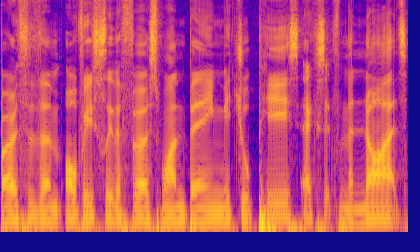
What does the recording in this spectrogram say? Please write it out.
both of them. Obviously, the first one being Mitchell Pearce exit from the Knights.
